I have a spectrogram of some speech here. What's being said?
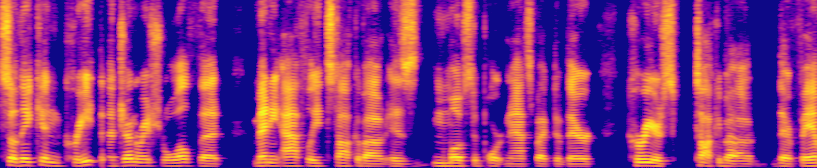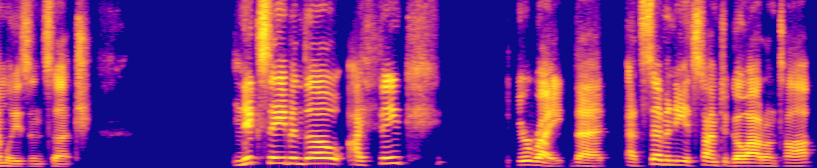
so they can create the generational wealth that many athletes talk about is most important aspect of their careers talk about their families and such nick saban though i think you're right that at 70 it's time to go out on top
